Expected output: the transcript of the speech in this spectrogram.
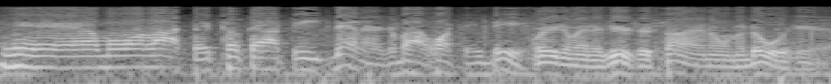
Yeah, more like they took out to eat dinner about what they did. Wait a minute, here's a sign on the door here.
